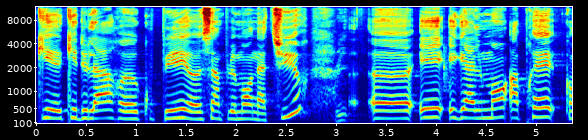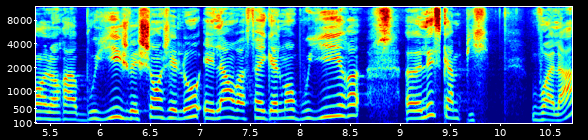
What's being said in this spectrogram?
qui est, qui est de lard euh, coupé euh, simplement nature. Oui. Euh, et également, après, quand elle aura bouilli, je vais changer l'eau. Et là, on va faire également bouillir euh, les scampi. Voilà.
